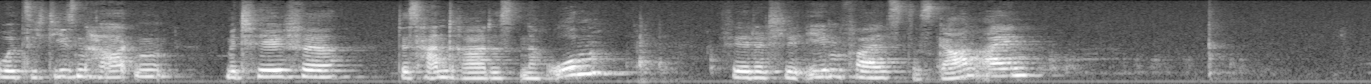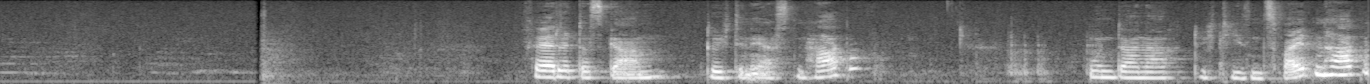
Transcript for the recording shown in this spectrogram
Holt sich diesen Haken mit Hilfe des Handrades nach oben, fädelt hier ebenfalls das Garn ein fädelt das Garn durch den ersten Haken und danach durch diesen zweiten Haken.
